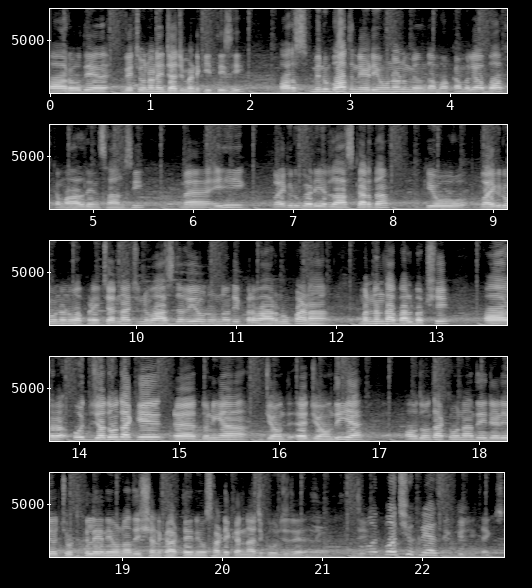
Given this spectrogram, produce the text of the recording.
ਔਰ ਉਹਦੇ ਵਿੱਚ ਉਹਨਾਂ ਨੇ ਜੱਜਮੈਂਟ ਕੀਤੀ ਸੀ। ਔਰ ਮੈਨੂੰ ਬਹੁਤ ਨੇੜਿਓਂ ਉਹਨਾਂ ਨੂੰ ਮਿਲਣ ਦਾ ਮੌਕਾ ਮਿਲਿਆ। ਉਹ ਬਹੁਤ ਕਮਾਲ ਦੇ ਇਨਸਾਨ ਸੀ। ਮੈਂ ਇਹੀ ਵਾਹਿਗੁਰੂ ਗੜੀ ਅਰਦਾਸ ਕਰਦਾ ਕਿ ਉਹ ਵਾਹਿਗੁਰੂ ਉਹਨਾਂ ਨੂੰ ਆਪਣੇ ਚਰਨਾਂ 'ਚ ਨਿਵਾਸ ਦੇਵੇ ਔਰ ਉਹਨਾਂ ਦੇ ਪਰਿਵਾਰ ਨੂੰ ਭਾਣਾ ਮੰਨਣ ਦਾ ਬਲ ਬਖਸ਼ੇ। ਔਰ ਉਹ ਜਦੋਂ ਤੱਕ ਇਹ ਦੁਨੀਆ ਜਿਉਂਦੀ ਹੈ ਉਦੋਂ ਤੱਕ ਉਹਨਾਂ ਦੇ ਜਿਹੜੇ ਉਹ ਚੁਟਕਲੇ ਨੇ ਉਹਨਾਂ ਦੇ ਛਣਕਾਟੇ ਨੇ ਉਹ ਸਾਡੇ ਕੰਨਾਂ 'ਚ ਗੂੰਜਦੇ ਰਹਿਣੇ ਜੀ। ਬਹੁਤ ਬਹੁਤ ਸ਼ੁਕਰੀਆ ਥੈਂਕ ਯੂ ਜੀ ਥੈਂਕਸ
